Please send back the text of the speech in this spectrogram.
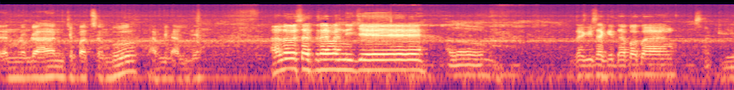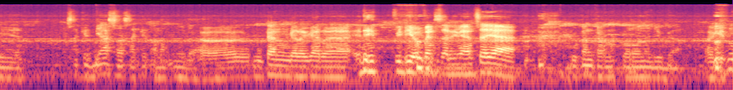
Dan mudah-mudahan cepat sembuh. Amin amin ya. Halo Satriawan Nije Halo, Lagi sakit apa bang? sakit sakit biasa, sakit anak muda. Eh, bukan gara-gara edit video fans Aliansa ya Bukan karena corona juga. Oh gitu.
